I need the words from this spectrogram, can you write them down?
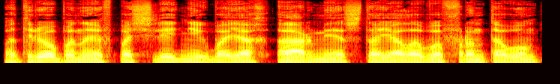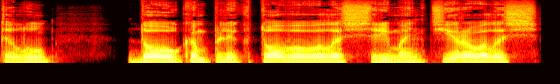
Потрепанная в последних боях армия стояла во фронтовом тылу, доукомплектовывалась, ремонтировалась,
